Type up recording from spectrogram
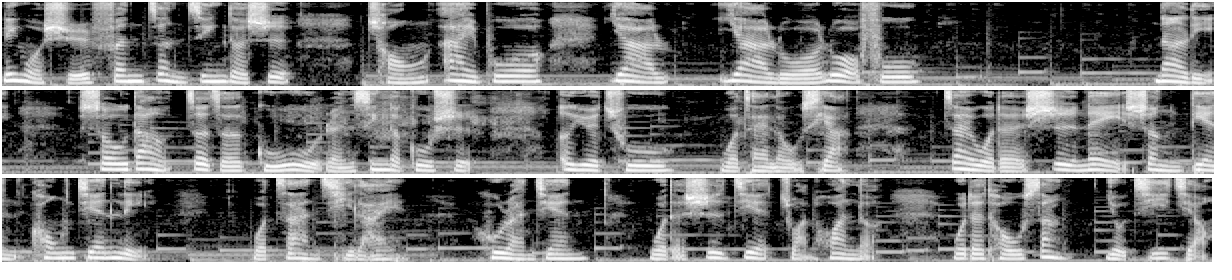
令我十分震惊的是，从艾波亚亚罗洛夫那里收到这则鼓舞人心的故事。二月初，我在楼下。在我的室内圣殿空间里，我站起来。忽然间，我的世界转换了。我的头上有犄角，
